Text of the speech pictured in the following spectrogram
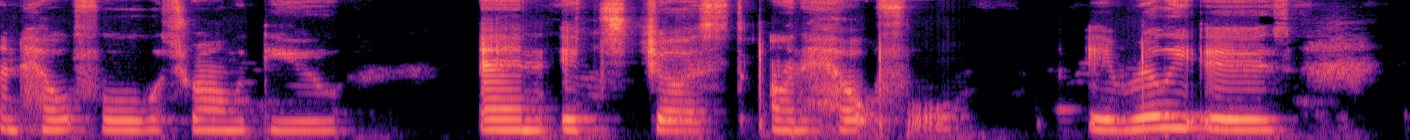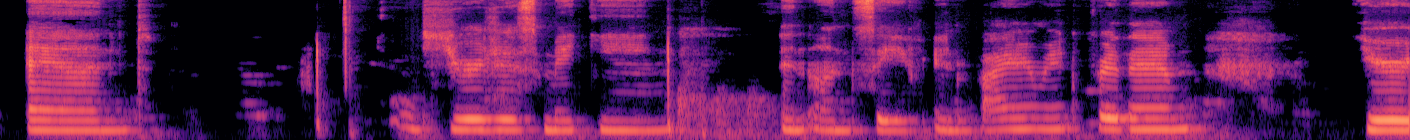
unhelpful, what's wrong with you? And it's just unhelpful. It really is. And you're just making an unsafe environment for them. You're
